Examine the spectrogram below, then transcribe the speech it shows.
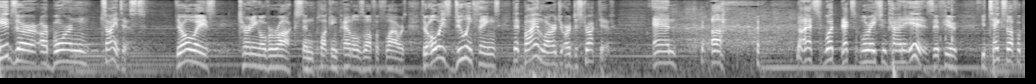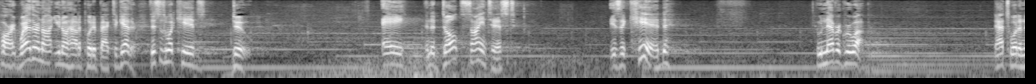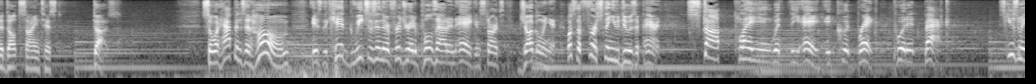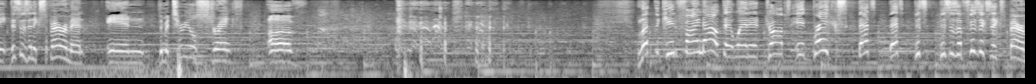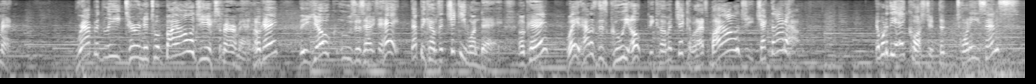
Kids are, are born scientists. They're always turning over rocks and plucking petals off of flowers. They're always doing things that, by and large, are destructive. And uh, no, that's what exploration kind of is. If you, you take stuff apart, whether or not you know how to put it back together, this is what kids do. A, an adult scientist is a kid who never grew up. That's what an adult scientist does. So, what happens at home is the kid reaches in the refrigerator, pulls out an egg, and starts juggling it. What's the first thing you do as a parent? Stop playing with the egg. It could break. Put it back. Excuse me, this is an experiment in the material strength of. Let the kid find out that when it drops, it breaks. That's that's this this is a physics experiment. Rapidly turned into a biology experiment, okay? The yolk oozes out. You say, hey, that becomes a chickie one day, okay? Wait, how does this gooey oak become a chicken? Well, that's biology. Check that out. And what did the egg cost you? The 20 cents?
